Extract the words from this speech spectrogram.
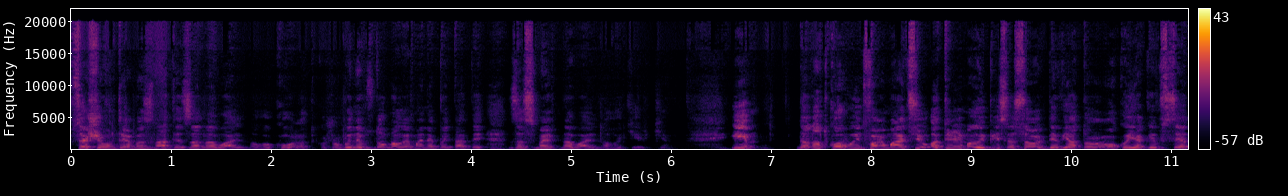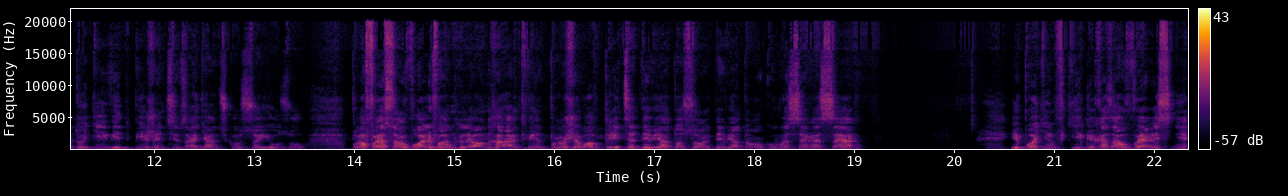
все, що вам треба знати за Навального, коротко, щоб ви не вздумали мене питати за смерть Навального тільки. І Додаткову інформацію отримали після 49-го року, як і все тоді, від біженців з Радянського Союзу. Професор Вольфганг Леонгард він проживав 39-49 року в СРСР і потім втік. І казав, в вересні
